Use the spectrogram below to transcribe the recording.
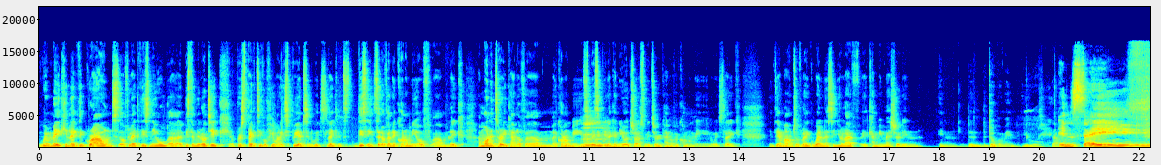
we're making like the grounds of like this new uh, epistemologic perspective of human experience in which like it's this instead of an economy of um, like a monetary kind of um, economy it's basically Mm. like a neurotransmitter kind of economy in which like the amount of like wellness in your life it can be measured in in the, the dopamine you yeah. Insane.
